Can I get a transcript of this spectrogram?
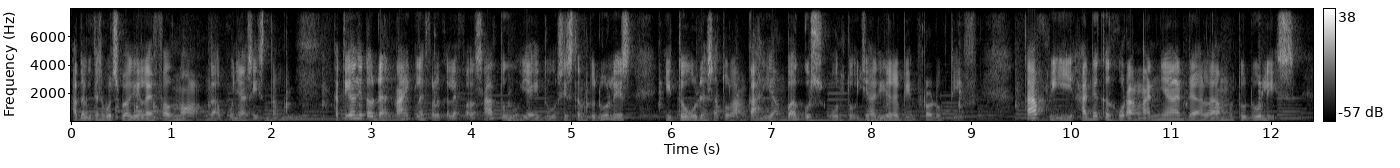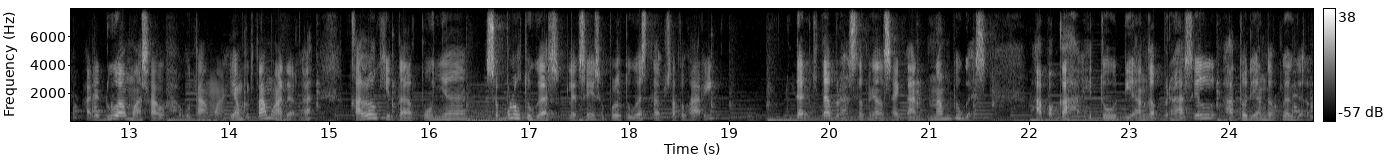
Atau kita sebut sebagai level 0, nggak punya sistem. Ketika kita udah naik level ke level 1, yaitu sistem to-do list, itu udah satu langkah yang bagus untuk jadi lebih produktif. Tapi, ada kekurangannya dalam dalam to-do list. Ada dua masalah utama. Yang pertama adalah kalau kita punya 10 tugas, let's say 10 tugas dalam satu hari, dan kita berhasil menyelesaikan 6 tugas. Apakah itu dianggap berhasil atau dianggap gagal?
